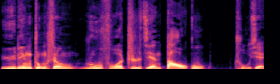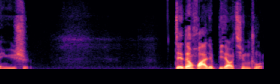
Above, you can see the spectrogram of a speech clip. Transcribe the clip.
欲令众生入佛之见道故出现于世。这段话就比较清楚了。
